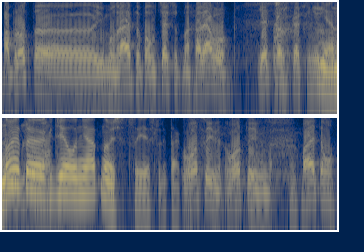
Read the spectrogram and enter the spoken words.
а просто э, ему нравится получать что-то на халяву. Я это тоже, конечно, не Не, люблю, но это но- к делу не относится, если так. вот. Вот именно, вот именно. Поэтому,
